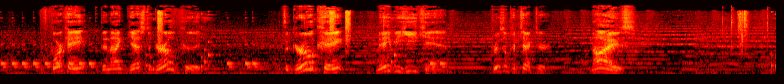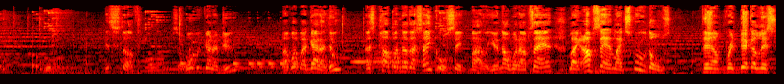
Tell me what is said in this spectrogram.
If Kor can't, then I guess the girl could. If the girl can't, maybe he can. Prism Protector. Nice. Good stuff. So what we're gonna do, uh, what I gotta do, let's pop another Sacrosanct bottle. You know what I'm saying? Like, I'm saying, like, screw those them ridiculous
